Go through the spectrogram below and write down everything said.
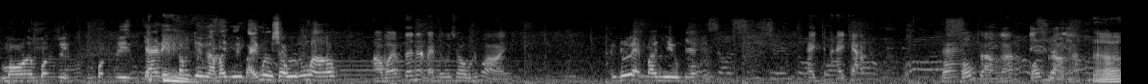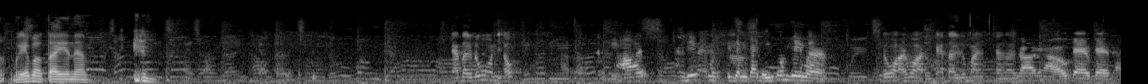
Mười mười mười trang điểm tống kim là bao nhiêu? Bảy mươi xu đúng không? Ờ bởi em tính anh 70 xu đúng rồi. Anh thiếu em bao nhiêu trang hai hai trăm. Bốn lần á bốn lần á. Đó bị ép bao tay anh em. Ca tư đúng không anh Dũng rồi. Anh thiếu em trăm trang điểm tống kim mà đúng rồi đúng rồi ca tư đúng rồi ca tư rồi rồi ok ok đã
